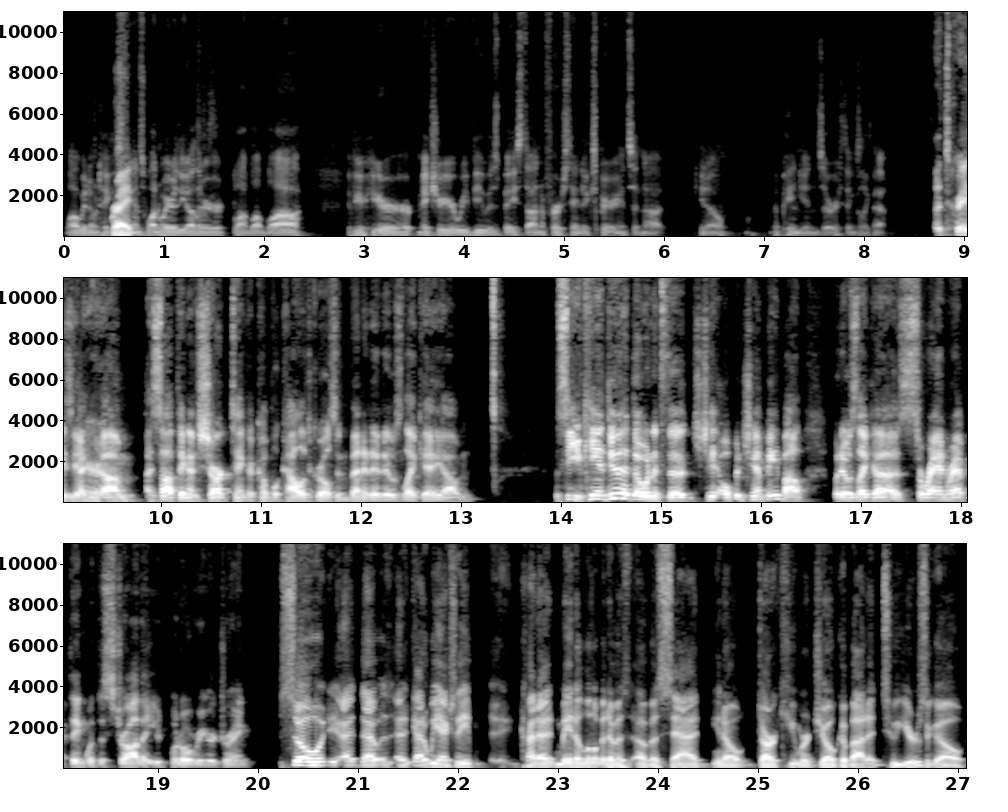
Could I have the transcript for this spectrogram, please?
While we don't take a Right. stance one way or the other, blah blah blah. If you're here, make sure your review is based on a first-hand experience and not, you know, opinions or things like that. That's crazy. I heard. Um, I saw a thing on Shark Tank. A couple of college girls invented it. It was like a. Um, see, you can't do that though when it's the cha- open champagne bottle. But it was like a Saran wrap thing with a straw that you'd put over your drink. So uh, that was uh, God. We actually kind of made a little bit of a of a sad, you know, dark humor joke about it two years ago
